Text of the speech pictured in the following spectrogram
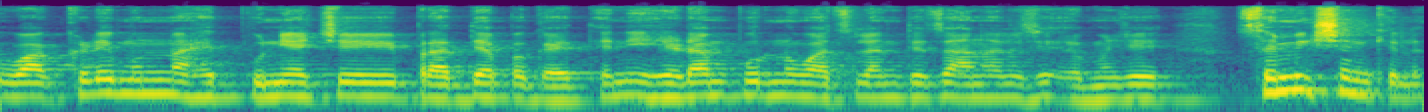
वाकडे म्हणून आहेत पुण्याचे प्राध्यापक आहेत त्यांनी हेडामपूर्ण वाचलं आणि त्याचं अनालिसिस म्हणजे समीक्षण केलं.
